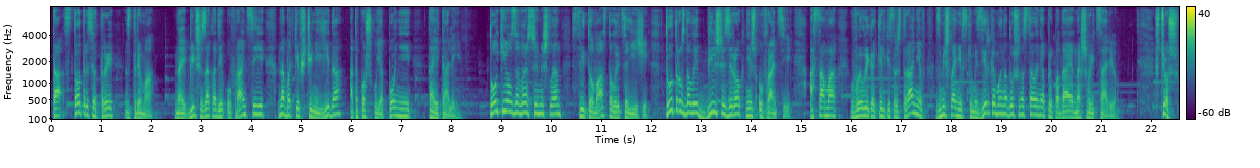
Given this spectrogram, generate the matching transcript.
та 133 з трьома. Найбільше закладів у Франції, на батьківщині Їда, а також у Японії та Італії. Токіо за версією Мішлен світова столиця їжі. Тут роздали більше зірок ніж у Франції. А саме велика кількість ресторанів з мішленівськими зірками на душу населення припадає на Швейцарію. Що ж,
